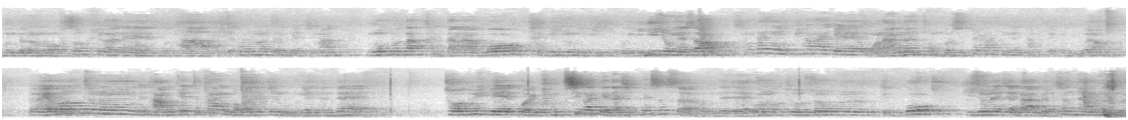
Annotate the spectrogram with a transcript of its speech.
부분들은 뭐 수업 시간에 또 다 설명을 드렸겠지만 무엇보다 간단하고 다기종 이기, 뭐 이기종에서 상당히 편하게 원하는 정보를 수집할 수 있는 장점이고요. 그리고 에버노트는 이제 다음 주에 특강이 뭐가 될지는 모르겠는데 저도 이게 거의 방치가 되다시피 했었어요. 근데 에버노트 수업을 듣고 기존에 제가 몇천 장 정도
